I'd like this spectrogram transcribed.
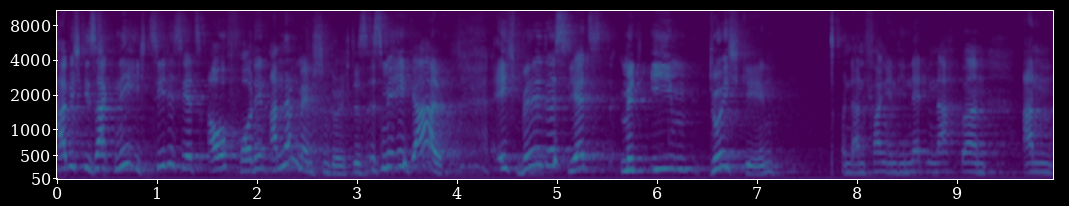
habe ich gesagt, nee, ich ziehe das jetzt auch vor den anderen Menschen durch. Das ist mir egal. Ich will das jetzt mit ihm durchgehen. Und dann fangen die netten Nachbarn an,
